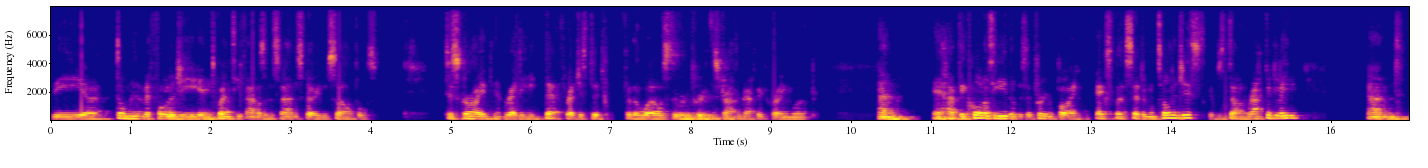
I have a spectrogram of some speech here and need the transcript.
the uh, dominant lithology in 20,000 sandstone samples, described and ready, depth registered for the wells to improve the stratigraphic framework. And it had the quality that was approved by expert sedimentologists. It was done rapidly. And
